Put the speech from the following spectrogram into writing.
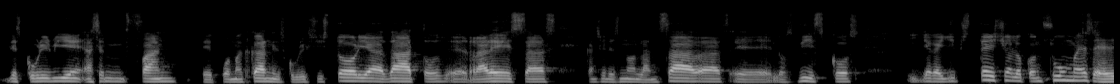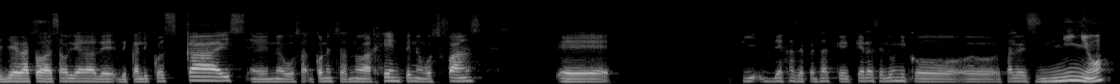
descubrir bien, hacerme fan de Paul McCartney, descubrir su historia, datos, rarezas, canciones no lanzadas, eh, los discos, y llega Jeep Station, lo consumes, eh, llega toda esa oleada de, de Calico Skies, eh, nuevos, con esa nueva gente, nuevos fans, dejas de pensar que, que eras el único, tal vez, niño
